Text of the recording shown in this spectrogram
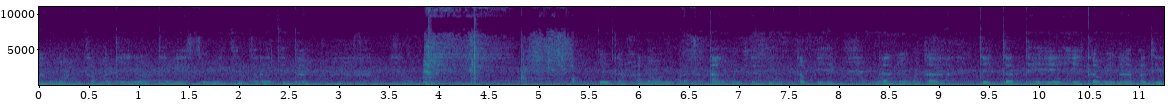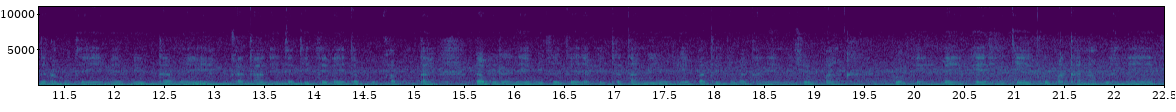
นังวะสัมาธิรัตวิสุวิจิตรจิตัง ยุตาคาโนวิปัสตังวิสุสีตัมปีตาเทวตาติตเทเอกวินาปฏิตรมเตเมปิตาเมกาตานิจติเจเลตปุขปตังลาปิตาเนวิจุเตจปิตตังวิยุเหปฏิติบัตเนวิชุปัง โลกเกเมเกหิติคุปทานัปะเนเก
